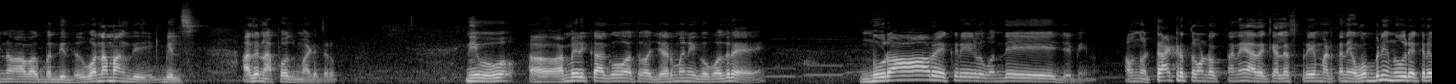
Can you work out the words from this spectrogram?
ಏನೋ ಆವಾಗ ಬಂದಿದ್ದು ಒನ್ ಅಮಾಂಗ್ ದಿ ಬಿಲ್ಸ್ ಅದನ್ನು ಅಪೋಸ್ ಮಾಡಿದರು. ನೀವು ಅಮೇರಿಕಾಗೋ ಅಥವಾ ಜರ್ಮನಿಗೋ ಹೋದರೆ ನೂರಾರು ಎಕರೆಗಳು ಒಂದೇ ಜಮೀನು. ಅವನು ಟ್ರ್ಯಾಕ್ಟರ್ ತೊಗೊಂಡೋಗ್ತಾನೆ ಅದಕ್ಕೆಲ್ಲ ಸ್ಪ್ರೇ ಮಾಡ್ತಾನೆ, ಒಬ್ಬನೇ ನೂರು ಎಕರೆ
